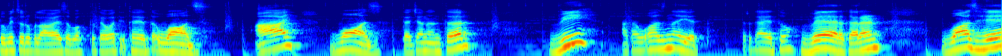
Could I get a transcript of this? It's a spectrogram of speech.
टू बी रूप लावायचं बघतो तेव्हा तिथे येतं वॉज आय वॉज त्याच्यानंतर वी आता वॉज नाही येत. तर काय येतो? वेअर कारण वॉज हे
